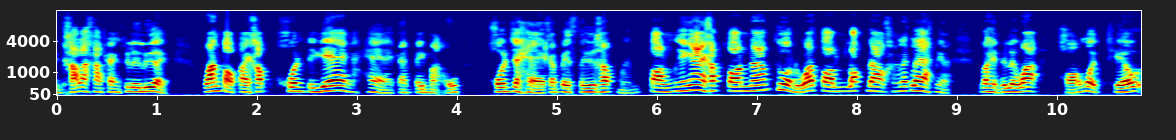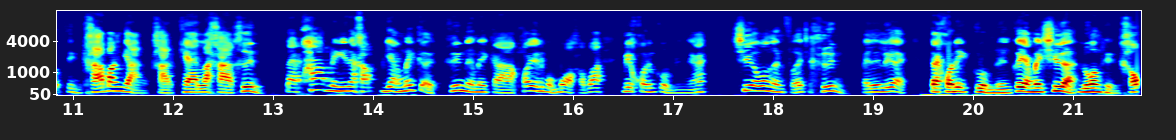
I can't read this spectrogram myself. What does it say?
สินค้าราคาแพงขึ้นเรื่อยๆ วันต่อไปครับ คนจะแย่งแห่กันไปเหมา คนจะแห่กันไปซื้อครับเหมือนตอนง่ายๆครับตอนน้ำท่วมหรือว่าตอนล็อกดาวน์ครั้งแรกๆเนี่ยเราเห็นได้เลยว่าของหมดเชลสินค้าบางอย่างขาดแคลนราคาขึ้น แต่ภาพนี้นะครับยังไม่เกิดขึ้นในอเมริกา เพราะอย่างที่ผมบอกครับว่ามีคนกลุ่มหนึ่งนะ เชื่อว่าเงินเฟ้อจะขึ้นไปเรื่อยๆ แต่คนอีกกลุ่มหนึ่งก็ยังไม่เชื่อ รวมถึงเขา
